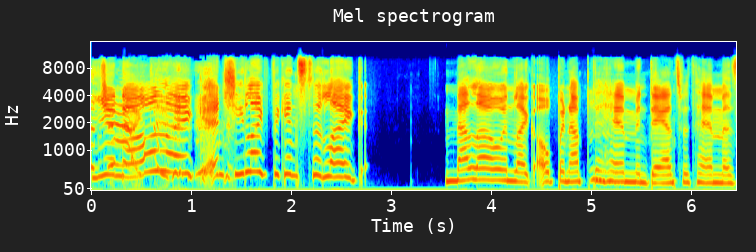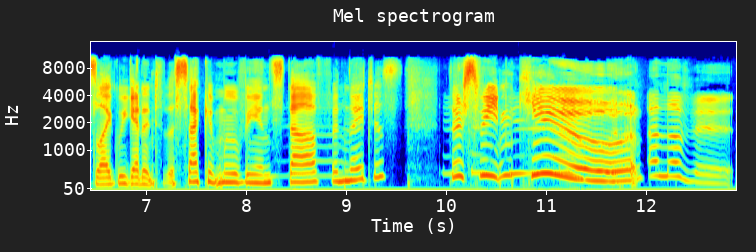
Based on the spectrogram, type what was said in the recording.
you know? Like, and she like begins to like mellow and like open up to him and dance with him as like we get into the second movie and stuff. And they just, they're sweet and cute. i love it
